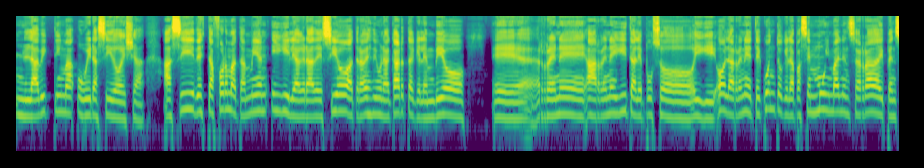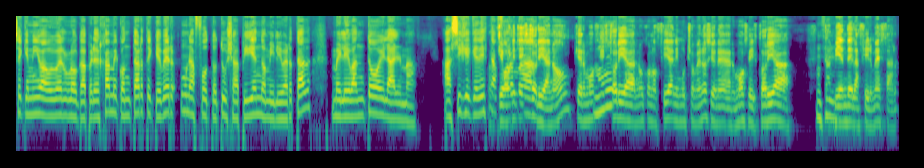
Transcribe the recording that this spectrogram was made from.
la víctima hubiera sido ella. Así, de esta forma, también Iggy le agradeció a través de una carta que le envió eh, René. A René Guita le puso Iggy. Hola René, te cuento que la pasé muy mal encerrada y pensé que me iba a volver loca, pero déjame contarte que ver una foto tuya pidiendo mi libertad me levantó el alma. Así que que de esta Qué forma. bonita historia, ¿no? Qué hermosa Muy- historia, no conocía ni mucho menos, y una hermosa historia también de la firmeza,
